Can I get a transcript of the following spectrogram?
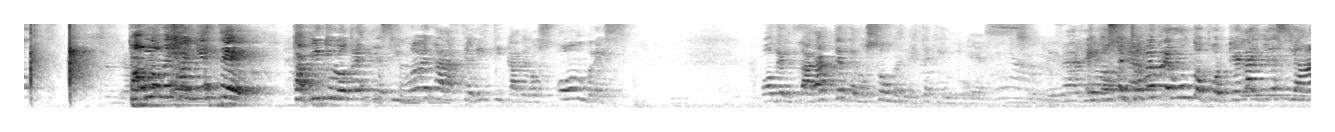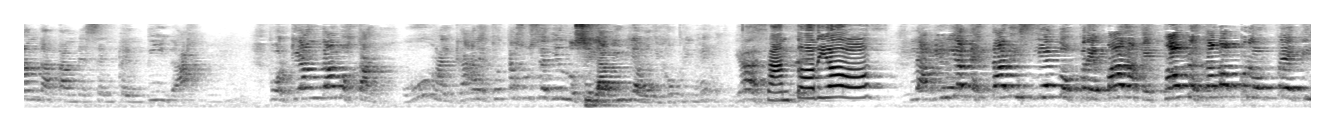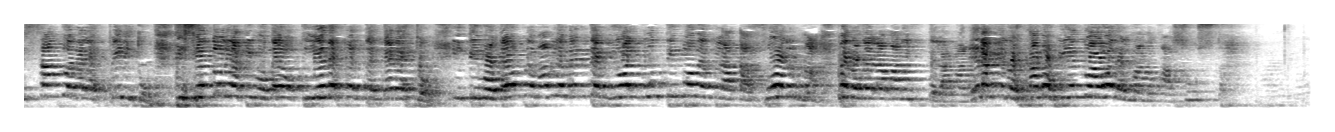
Pablo deja en este capítulo 3, 19 características de los hombres o del carácter de los hombres de este tiempo. Entonces yo me pregunto por qué la iglesia anda tan desentendida. ¿Por qué andamos tan, oh my God, esto está sucediendo? Si la Biblia lo dijo primero. Santo Dios. La Biblia te está diciendo, prepárate. Pablo estaba profetizando en el Espíritu, diciéndole a Timoteo, tienes que entender esto. Y Timoteo probablemente vio algún tipo de plataforma, pero de la, mani- de la manera que lo estamos viendo ahora, hermano, asusta.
